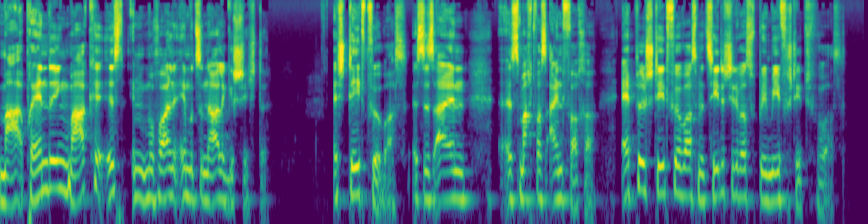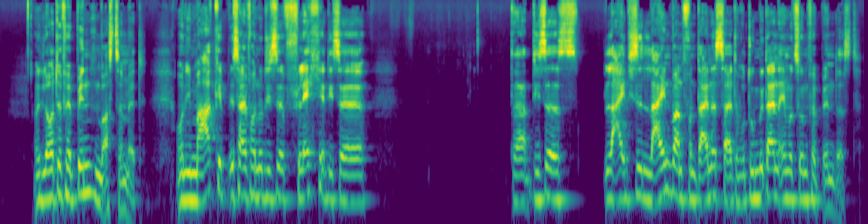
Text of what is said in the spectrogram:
Mar Branding, Marke ist vor allem eine emotionale Geschichte. Es steht für was. Es ist ein, es macht was einfacher. Apple steht für was, Mercedes steht für was, BMW steht für was. Und die Leute verbinden was damit. Und die Marke ist einfach nur diese Fläche, diese, da, dieses, diese Leinwand von deiner Seite, wo du mit deinen Emotionen verbindest.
